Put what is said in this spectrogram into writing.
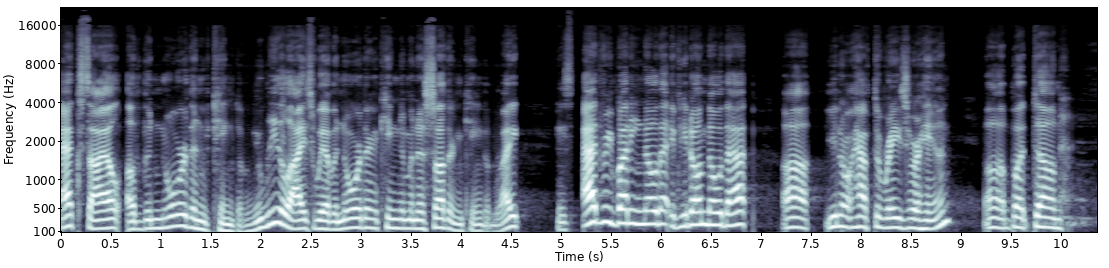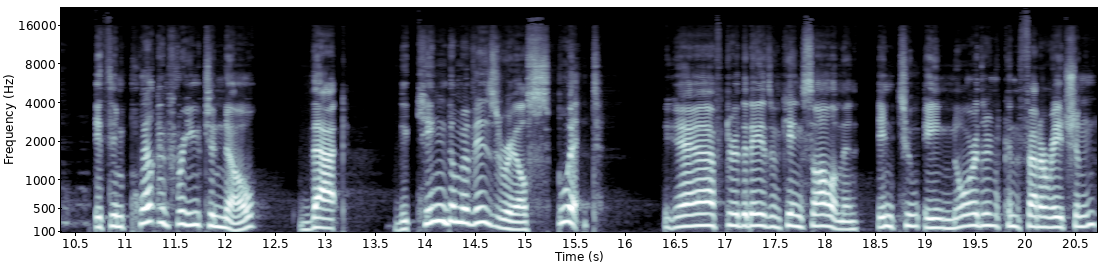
exile of the northern kingdom. You realize we have a northern kingdom and a southern kingdom, right? Does everybody know that? If you don't know that, uh, you don't have to raise your hand. Uh, but um, it's important for you to know that the kingdom of Israel split after the days of King Solomon into a northern confederation,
